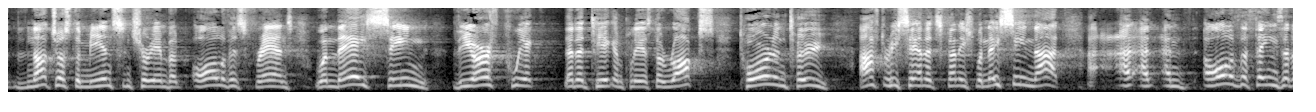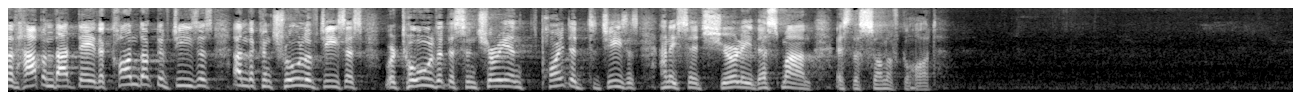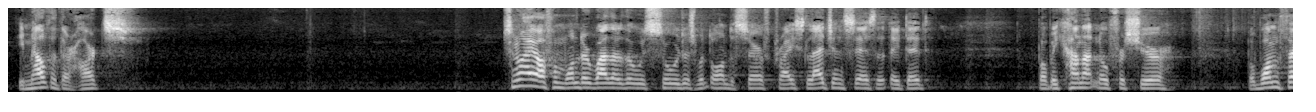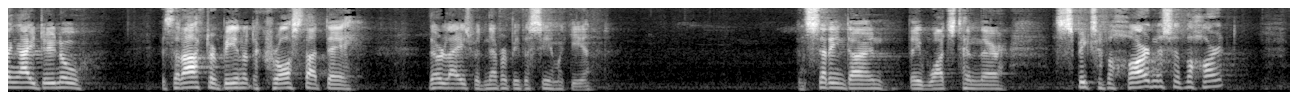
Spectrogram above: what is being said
not just the main centurion, but all of his friends, when they seen the earthquake that had taken place, the rocks torn in two, after he said it's finished, when they seen that and, and, all of the things that had happened that day, the conduct of Jesus and the control of Jesus, were told that the centurion pointed to Jesus and he said, Surely this man is the Son of God. He melted their hearts. So now I often wonder whether those soldiers went on to serve Christ. Legend says that they did, but we cannot know for sure. But one thing I do know is that after being at the cross that day, their lives would never be the same again. And sitting down, they watched him there. It speaks of the hardness of the heart,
